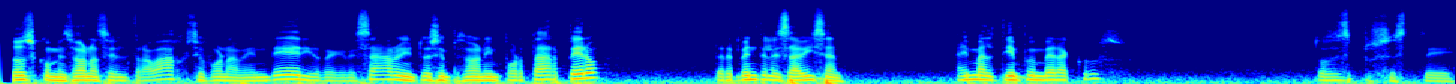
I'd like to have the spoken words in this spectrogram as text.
Entonces comenzaron a hacer el trabajo, se fueron a vender y regresaron y entonces empezaron a importar, pero de repente les avisan, hay mal tiempo en Veracruz. Entonces, pues este,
